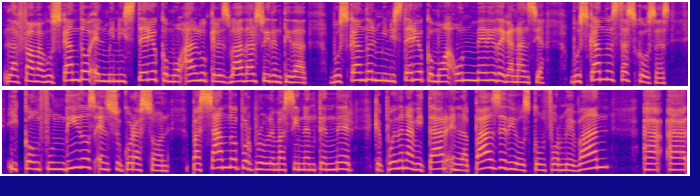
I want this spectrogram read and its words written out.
la fama, buscando el ministerio como algo que les va a dar su identidad, buscando el ministerio como un medio de ganancia, buscando estas cosas y confundidos en su corazón, pasando por problemas sin entender que pueden habitar en la paz de Dios conforme van a, a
